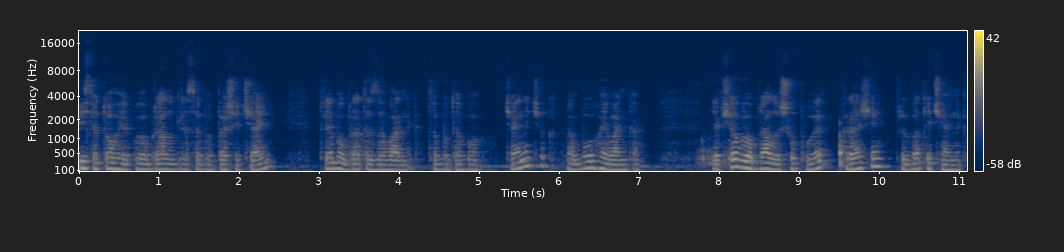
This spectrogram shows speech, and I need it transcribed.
Після того, як ви обрали для себе перший чай, треба обрати заварник. Це буде або чайничок, або гайванька. Якщо ви обрали шупуер, краще придбати чайник.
